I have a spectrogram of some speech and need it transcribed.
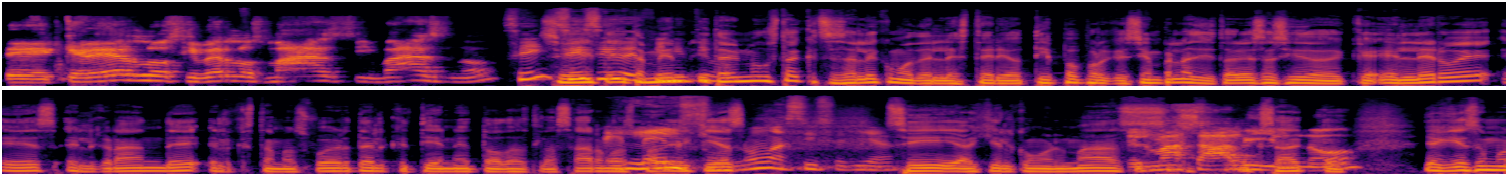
de quererlos y verlos más y más, ¿no? Sí, sí, sí. sí y, también, y también me gusta que se sale como del estereotipo, porque siempre en las historias ha sido de que el héroe es el grande, el que está más fuerte, el que tiene todas las armas. El elfo, es, ¿no? Así sería. Sí, aquí el como el más... El más hábil, exacto. ¿no? Y aquí es un...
